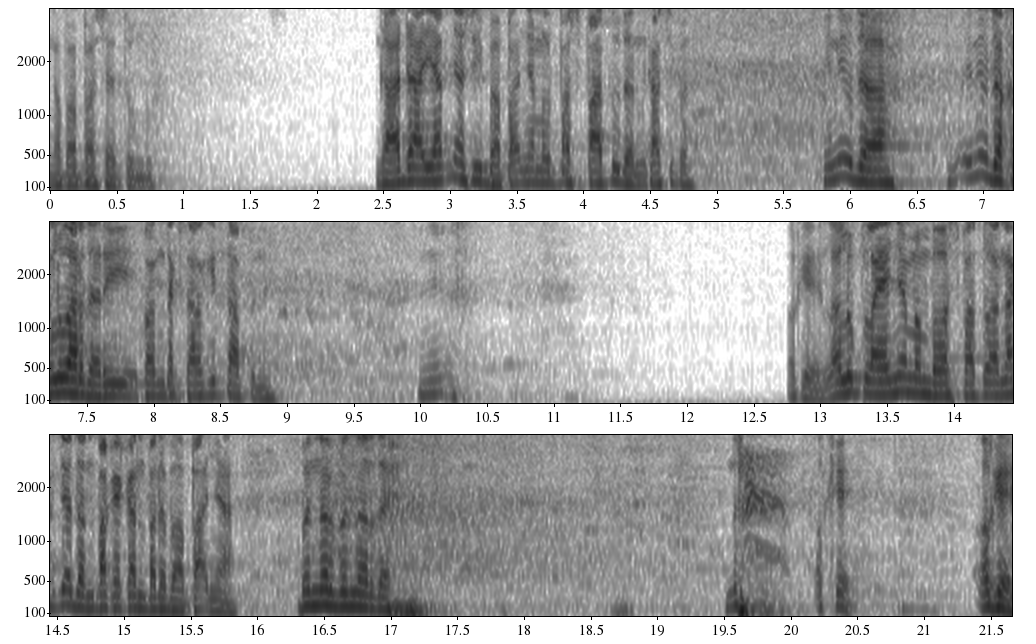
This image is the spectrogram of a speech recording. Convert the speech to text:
Nggak apa-apa saya tunggu. Nggak ada ayatnya sih bapaknya melepas sepatu dan kasih. Ini udah ini udah keluar dari konteks Alkitab ini. ini. Oke, lalu pelayannya membawa sepatu anaknya dan pakaikan pada bapaknya. Benar-benar deh. Oke. Oke.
